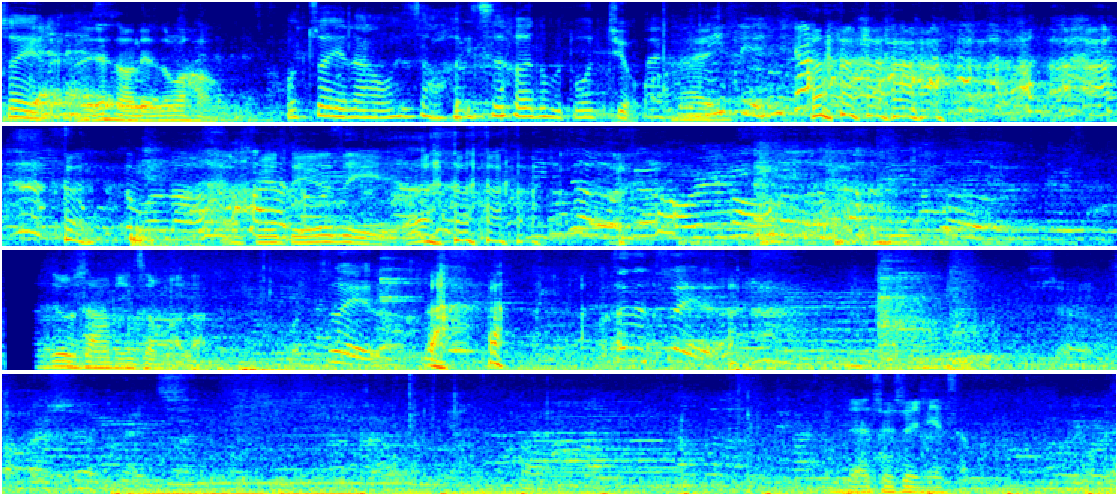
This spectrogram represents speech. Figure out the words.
醉了。你为什么脸这么好？我醉了，我很少喝一次喝那么多酒。哎，怎么了？I feel dizzy。这我觉得好晕哦。路上你怎么了？我醉了，我真的醉了。十二到二十二块七，你在碎碎念什么？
